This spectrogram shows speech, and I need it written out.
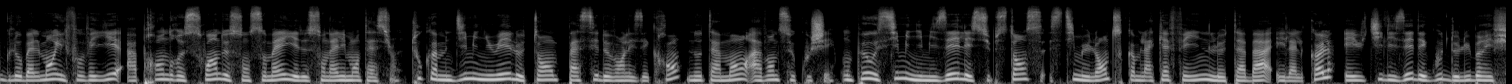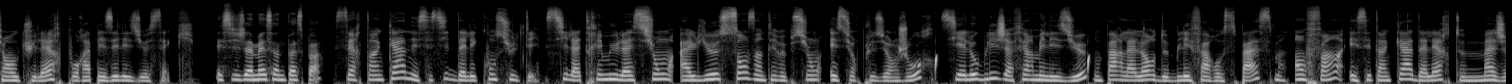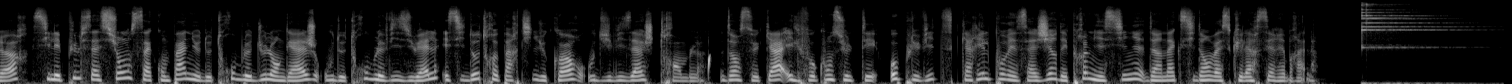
Globalement, il faut veiller à prendre soin de son sommeil et de son alimentation, tout comme diminuer le temps passé devant les écrans, notamment avant de se coucher. On peut aussi minimiser les substances stimulantes comme la caféine, le tabac et l'alcool, et utiliser des gouttes de lubrifiant oculaire pour apaiser les yeux secs. Et si jamais ça ne passe pas? Certains cas nécessitent d'aller consulter. Si la trémulation a lieu sans interruption et sur plusieurs jours, si elle oblige à fermer les yeux, on parle alors de blépharospasme. Enfin, et c'est un cas d'alerte majeur, si les pulsations s'accompagnent de troubles du langage ou de troubles visuels et si d'autres parties du corps ou du visage tremblent. Dans ce cas, il faut consulter au plus vite car il pourrait s'agir des premiers signes d'un accident vasculaire cérébral.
